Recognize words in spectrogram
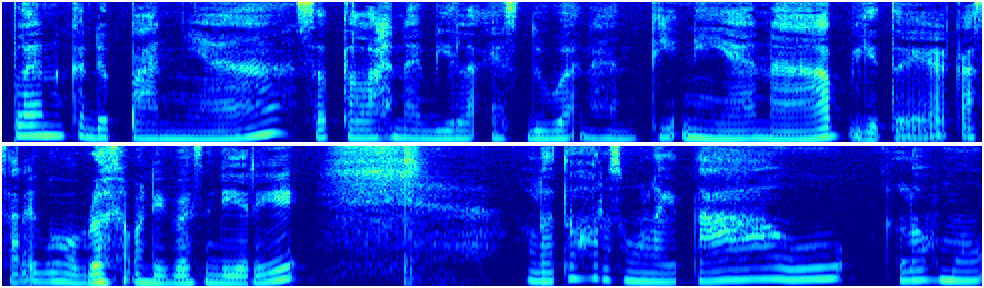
plan ke depannya setelah Nabila S2 nanti nih ya Nab gitu ya. Kasarnya gue ngobrol sama diri gue sendiri. Lo tuh harus mulai tahu lo mau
